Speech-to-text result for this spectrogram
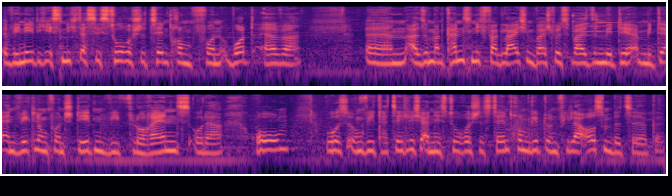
Venedig ist nicht das historische Zentrum von whatever. Ähm, also man kann es nicht vergleichen beispielsweise mit der, mit der Entwicklung von Städten wie Florenz oder Rom, wo es irgendwie tatsächlich ein historisches Zentrum gibt und viele Außenbezirke.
